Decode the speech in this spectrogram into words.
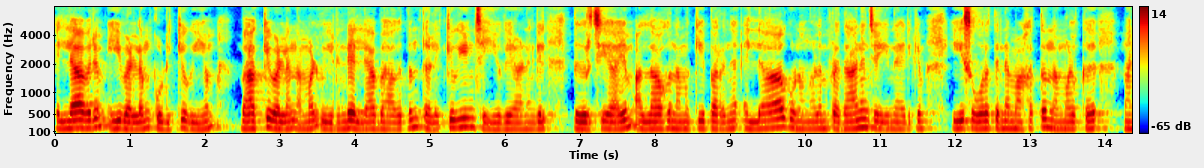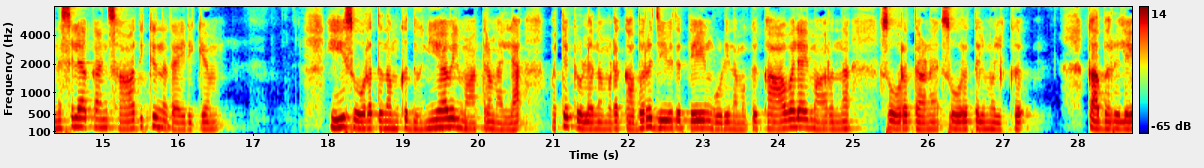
എല്ലാവരും ഈ വെള്ളം കുടിക്കുകയും ബാക്കി വെള്ളം നമ്മൾ വീടിന്റെ എല്ലാ ഭാഗത്തും തെളിക്കുകയും ചെയ്യുകയാണെങ്കിൽ തീർച്ചയായും അള്ളാഹു നമുക്ക് ഈ പറഞ്ഞ എല്ലാ ഗുണങ്ങളും പ്രദാനം ചെയ്യുന്നതായിരിക്കും. ഈ സൂറത്തിന്റെ മഹത്വം നമ്മൾക്ക് മനസ്സിലാക്കാൻ സാധിക്കുന്നതായിരിക്കും. ഈ സൂറത്ത് നമുക്ക് ദുനിയാവിൽ മാത്രമല്ല ഒറ്റയ്ക്കുള്ള നമ്മുടെ കബർ ജീവിതത്തെയും കൂടി നമുക്ക് കാവലായി മാറുന്ന സൂറത്താണ് സൂറത്തുൽ മുൽക്ക് കബറിലെ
